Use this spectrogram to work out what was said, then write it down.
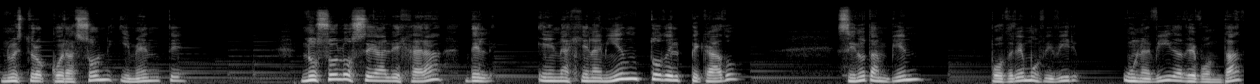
nuestro corazón y mente no solo se alejará del enajenamiento del pecado, sino también podremos vivir una vida de bondad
